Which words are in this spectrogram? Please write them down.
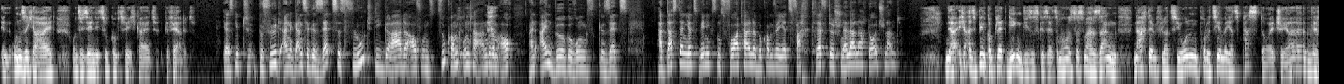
in Unsicherheit und sie sehen die Zukunftsfähigkeit gefährdet. Ja, es gibt gefühlt eine ganze Gesetzesflut, die gerade auf uns zukommt, unter anderem auch ein Einbürgerungsgesetz. Hat das denn jetzt wenigstens Vorteile? Bekommen wir jetzt Fachkräfte schneller nach Deutschland? Ja, ich, also ich bin komplett gegen dieses Gesetz. man muss das mal sagen. Nach der Inflation produzieren wir jetzt Passdeutsche. Ja? Wir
